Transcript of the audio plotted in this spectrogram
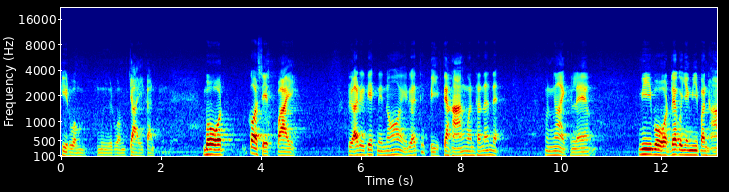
ที่รวมมือรวมใจกัน โบสถ์ก็เสร็จไป เหลือเล็กๆน้อยๆเหลือแต่ปีกแต่หางมันเท่านั้นเนี่ยมันง่ายขึ้นแล้ว มีโบสถ์แล้วก็ยังมีปัญหา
